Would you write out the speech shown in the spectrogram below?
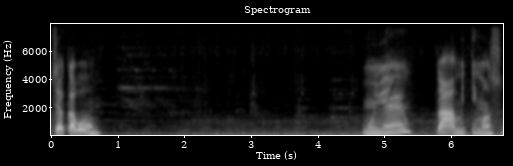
Se acabó. Muy bien. Ah, metimos.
